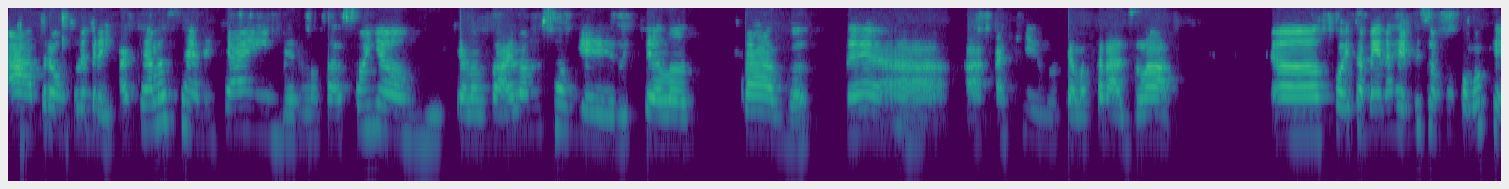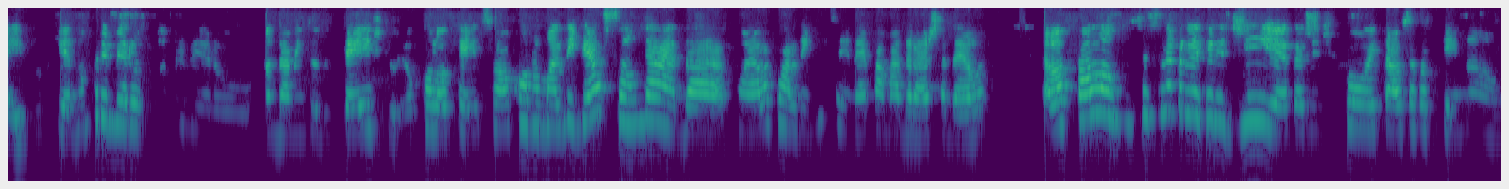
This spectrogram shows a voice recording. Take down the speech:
Ah, pronto, lembrei. Aquela cena em que a Amber ela tá sonhando, que ela vai lá no salgueiro e que ela crava né, a, a, aquilo, aquela frase lá, uh, foi também na revisão que eu coloquei, porque no primeiro, no primeiro andamento do texto, eu coloquei só como uma ligação da, da, com ela, com a Lindsay, né, com a madrasta dela, ela falando, você se lembra daquele dia que a gente foi e tal, só que eu fiquei, não,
